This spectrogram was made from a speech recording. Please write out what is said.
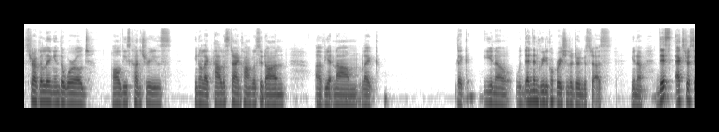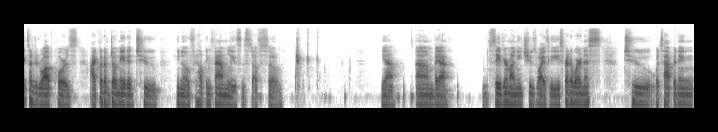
struggling in the world, all these countries, you know, like Palestine, Congo, Sudan, uh, Vietnam, like, like you know, and then greedy corporations are doing this to us. You know, this extra 600 wild cores I could have donated to, you know, helping families and stuff. So, yeah. Um, but yeah, save your money, choose wisely, spread awareness to what's happening,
